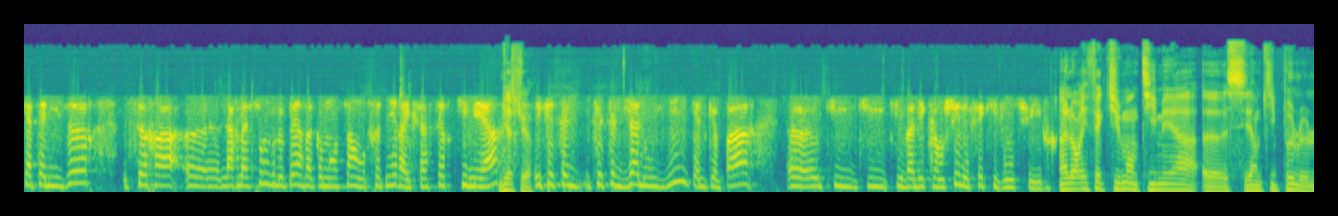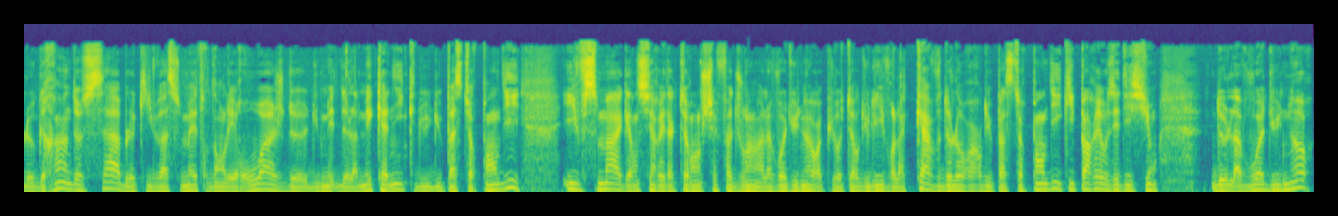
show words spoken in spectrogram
catalyseur sera euh, la relation que le père va commencer à entretenir avec sa sœur Timéa. Bien sûr. Et c'est cette, cette, jalousie, quelque part, euh, qui, qui, qui, va déclencher les faits qui vont suivre. Alors effectivement, Timéa, euh, c'est un petit peu le, grain de sable qui va se mettre dans les rouages de, du, de la mécanique du, du, pasteur Pandy. Yves Smag, ancien rédacteur en chef adjoint à La Voix du Nord et puis auteur du livre La cave de l'horreur du pasteur Pandy, qui paraît aux éditions de La Voix du Nord.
